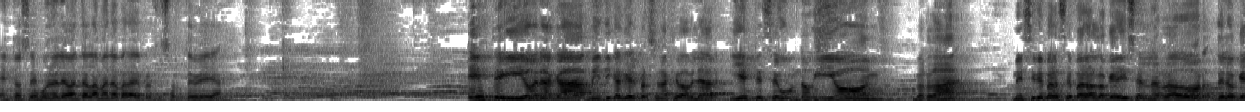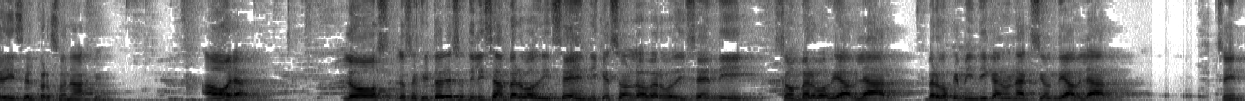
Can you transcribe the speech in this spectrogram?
Entonces es bueno levantar la mano para que el profesor te vea. Este guion acá me indica que el personaje va a hablar. Y este segundo guion, ¿verdad? Me sirve para separar lo que dice el narrador de lo que dice el personaje. Ahora, los, escritores utilizan verbos dicendi. ¿Qué son los verbos dicendi? Son verbos de hablar. Verbos que me indican una acción de hablar. ¿Sí?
